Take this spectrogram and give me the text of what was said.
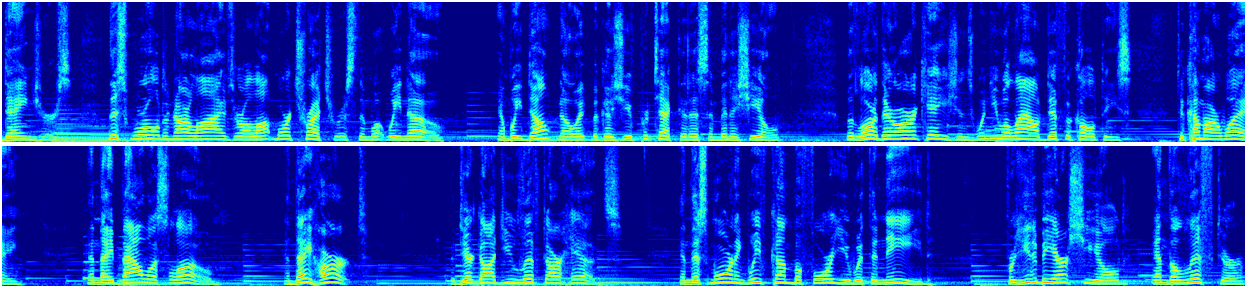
dangers. This world and our lives are a lot more treacherous than what we know, and we don't know it because you've protected us and been a shield. But Lord, there are occasions when you allow difficulties to come our way and they bow us low and they hurt. But dear God, you lift our heads. And this morning we've come before you with the need for you to be our shield and the lifter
